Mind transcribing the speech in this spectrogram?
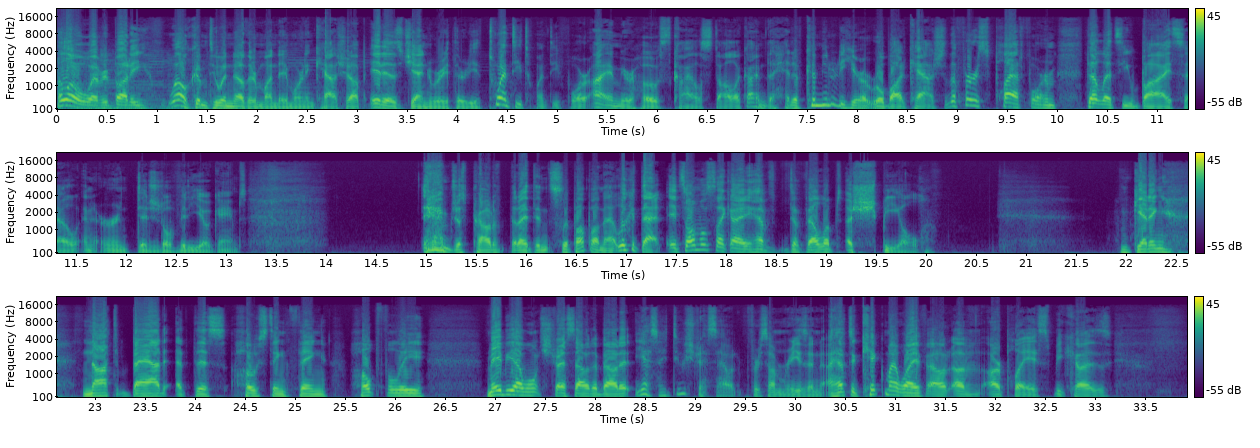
Hello, everybody. Welcome to another Monday Morning Cache Up. It is January 30th, 2024. I am your host, Kyle Stolick. I'm the head of community here at Robot Cache, the first platform that lets you buy, sell, and earn digital video games. And I'm just proud of, that I didn't slip up on that. Look at that. It's almost like I have developed a spiel. I'm getting not bad at this hosting thing. Hopefully, maybe I won't stress out about it. Yes, I do stress out for some reason. I have to kick my wife out of our place because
